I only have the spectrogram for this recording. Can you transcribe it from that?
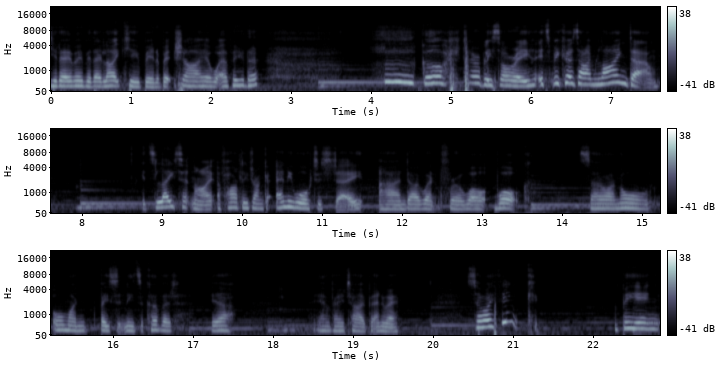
you know, maybe they like you being a bit shy or whatever, you know. Oh, gosh, terribly sorry. It's because I'm lying down. It's late at night. I've hardly drank any water today, and I went for a walk. So I'm all all my basic needs are covered. Yeah, yeah, I'm very tired. But anyway, so I think being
